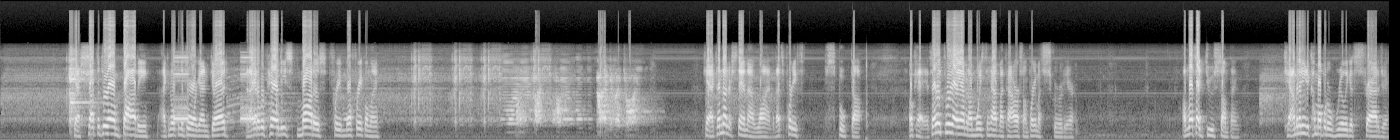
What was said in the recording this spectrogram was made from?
I shut the door on Bobby. I can open the door again. Good. And I gotta repair these models free more frequently. Okay, I couldn't understand that line, but that's pretty spooked up. Okay, it's only 3 a.m. and I'm wasting half my power, so I'm pretty much screwed here. Unless I do something. Okay, I'm gonna need to come up with a really good strategy.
